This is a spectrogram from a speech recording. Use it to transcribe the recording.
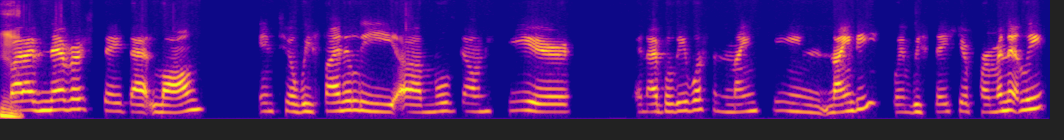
Yeah. but I've never stayed that long until we finally uh, moved down here. And I believe it was in 1990 when we stayed here permanently.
